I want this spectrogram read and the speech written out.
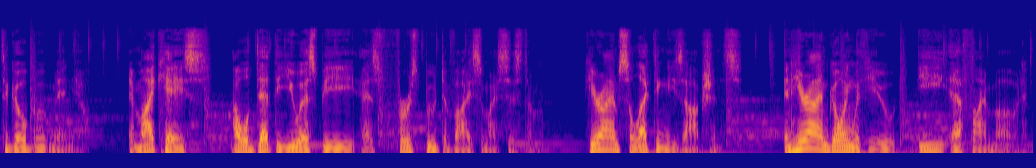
to go boot menu. In my case, I will det the USB as first boot device in my system. Here I am selecting these options. And here I am going with you EFI mode.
